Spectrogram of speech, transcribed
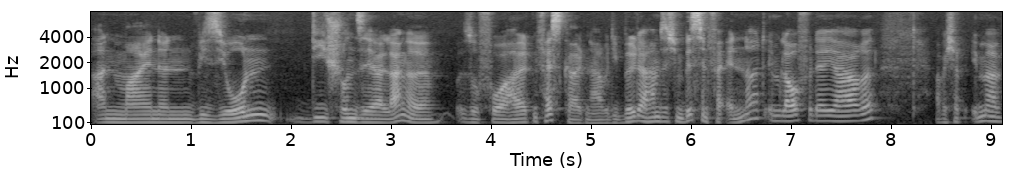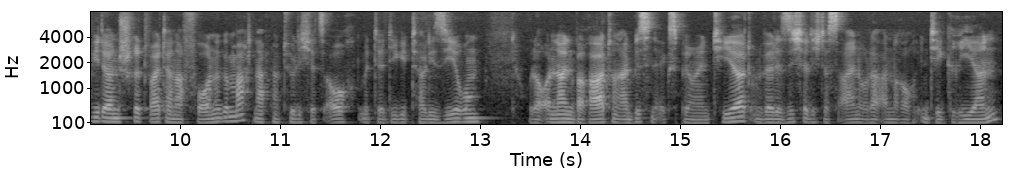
an meinen Visionen, die schon sehr lange so vorhalten, festgehalten habe. Die Bilder haben sich ein bisschen verändert im Laufe der Jahre, aber ich habe immer wieder einen Schritt weiter nach vorne gemacht und habe natürlich jetzt auch mit der Digitalisierung oder Online-Beratung ein bisschen experimentiert und werde sicherlich das eine oder andere auch integrieren,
